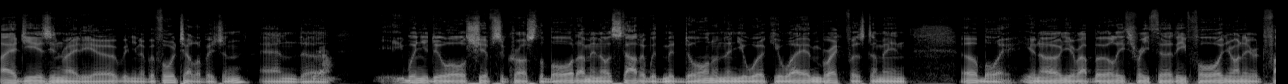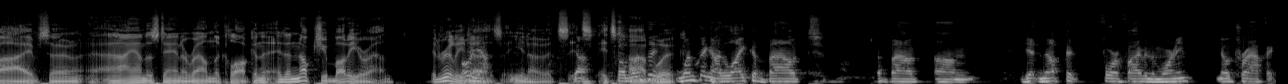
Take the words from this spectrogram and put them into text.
I had years in radio, you know, before television, and uh, when you do all shifts across the board. I mean, I started with mid dawn, and then you work your way in breakfast. I mean, oh boy, you know, you're up early, three thirty, four, and you're on here at five. So, and I understand around the clock, and it, it knocks your body around. It really Oh, yeah. does. You know, it's it's Yeah. it's So hard one thing, work. One thing I like about about um, getting up at four or five in the morning, no traffic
